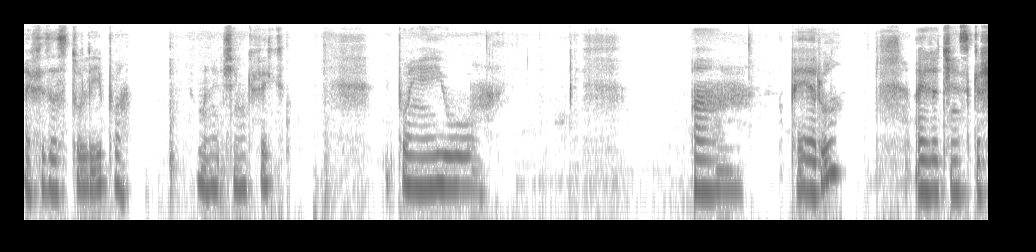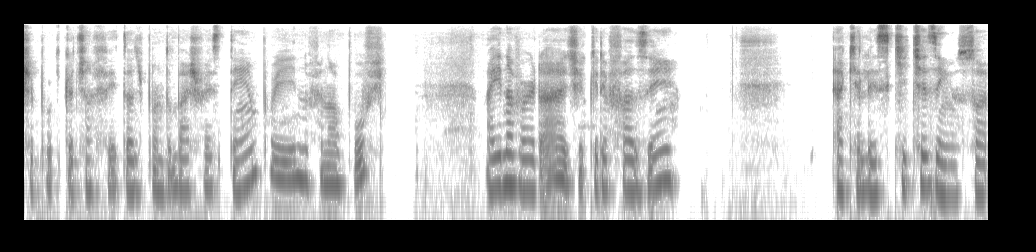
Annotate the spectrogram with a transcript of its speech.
Aí fiz as tulipas, bonitinho que fica. E ponhei o um, pérola. Aí já tinha esse cachepô que eu tinha feito de ponto baixo faz tempo e no final puff. Aí, na verdade, eu queria fazer aqueles kitzinhos só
